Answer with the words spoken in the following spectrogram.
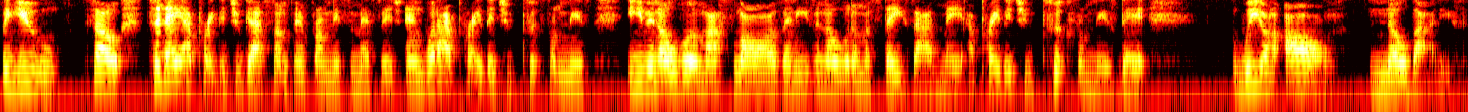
for you. So today I pray that you got something from this message and what I pray that you took from this, even over my flaws and even over the mistakes I've made. I pray that you took from this that we are all nobodies,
